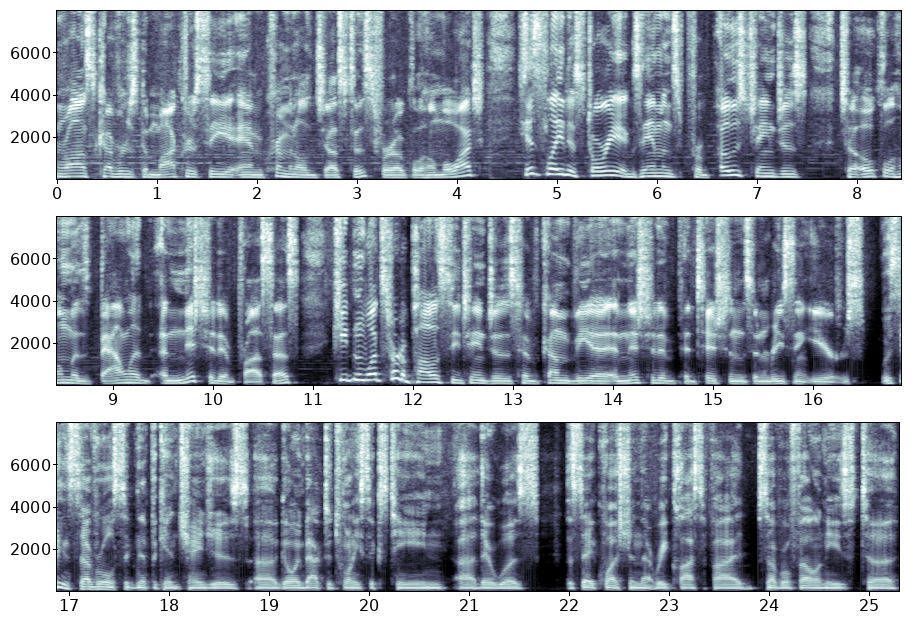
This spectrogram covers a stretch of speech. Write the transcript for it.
Ross covers democracy and criminal justice for Oklahoma Watch. His latest story examines proposed changes to Oklahoma's ballot initiative process. Keaton, what sort of policy changes have come via initiative petitions in recent years? We've seen several significant changes. Uh, going back to 2016, uh, there was the state question that reclassified several felonies to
